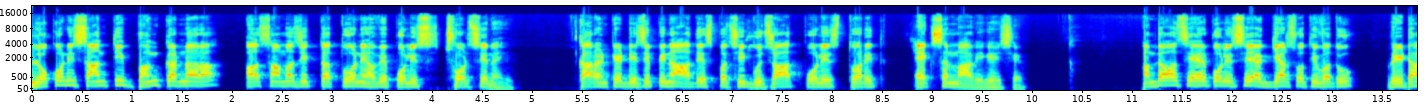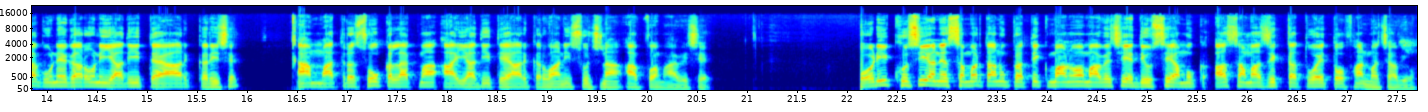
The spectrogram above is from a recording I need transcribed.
લોકોની શાંતિ ભંગ કરનારા અસામાજિક તત્વોને હવે પોલીસ છોડશે નહીં. કારણ કે ડીજીપીના આદેશ પછી ગુજરાત પોલીસ ત્વરિત એક્શનમાં આવી ગઈ છે. અમદાવાદ શહેર પોલીસે અગિયારસોથી વધુ રીઢા ગુનેગારોની યાદી તૈયાર કરી છે. આમ માત્ર સો કલાકમાં આ યાદી તૈયાર કરવાની સૂચના આપવામાં આવી છે. હોળી, ખુશી અને સમરતાનું પ્રતીક માનવામાં આવે છે. એ દિવસે અમુક અસામાજિક તત્વોએ તોફાન મચાવ્યો.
